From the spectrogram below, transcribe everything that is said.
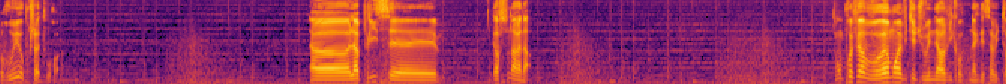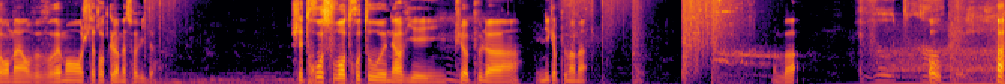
ruées au prochain tour. Euh, L'appli c'est Hearthstone Arena. On préfère vraiment éviter de jouer Nervi quand on a que des serviteurs en main. On veut vraiment juste attendre que la main soit vide. J'ai trop souvent trop tôt et il pue un peu la. Il nique un peu ma main. On va. Oh Ha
